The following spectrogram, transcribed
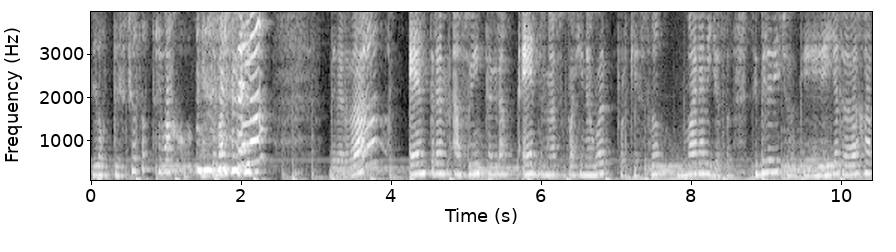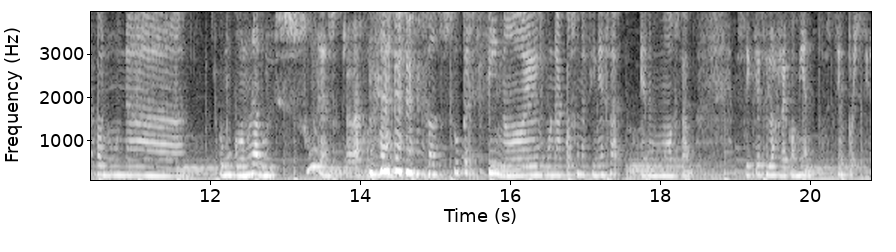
los preciosos trabajos que hace Marcela, de verdad, entren a su Instagram, entren a su página web porque son maravillosos. Siempre le he dicho que ella trabaja con una como con una dulzura en sus trabajos, son súper finos, es una cosa, una fineza hermosa. Así que se los recomiendo, 100%.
